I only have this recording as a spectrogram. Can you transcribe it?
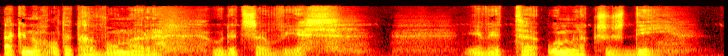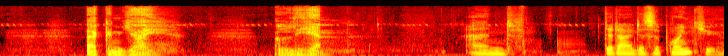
Ek het nog altyd gewonder hoe dit sou wees. Jy weet, 'n oomblik soos die. Ek en jy alleen. And did I disappoint you?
